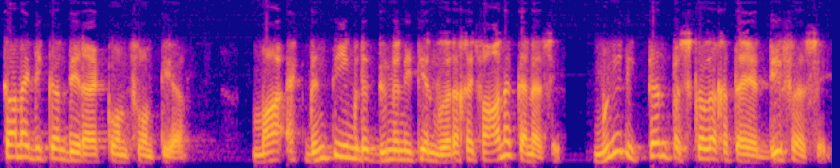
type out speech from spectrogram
kan hy die kind direk konfronteer maar ek dink nie jy moet dit doen in die teenwoordigheid van ander kinders nie. Moenie die kind beskuldig dat hy 'n dief is nie.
